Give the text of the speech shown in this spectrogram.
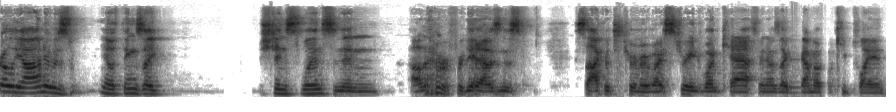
early on, it was you know things like shin splints, and then I'll never forget. I was in this soccer tournament where I strained one calf, and I was like, I'm gonna keep playing,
